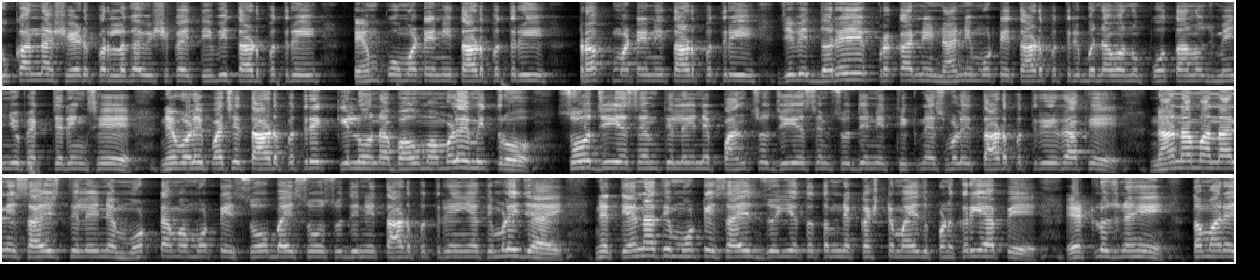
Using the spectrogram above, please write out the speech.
દુકાનના શેડ પર લગાવી શકાય તેવી તાડપત્રી ટેમ્પો માટેની તાડપત્રી ટ્રક માટેની તાડપત્રી જેવી દરેક પ્રકારની નાની મોટી તાડપત્રી બનાવવાનું પોતાનું જ મેન્યુફેક્ચરિંગ છે. ને વળી પાછી તાડપત્રી કિલોના ભાવમાં મળે મિત્રો. સો જીએસએમથી લઈને પાંચસો જીએસએમ સુધીની થિકનેસ વળી તાડપત્રી રાખે. નાનામાં નાની સાઇઝથી લઈને મોટામાં મોટી સો બાય સો સુધીની તાડપત્રી અહીંયાથી મળી જાય ને તેનાથી મોટી સાઇઝ જોઈએ તો તમને કસ્ટમાઇઝ પણ કરી આપે. એટલું જ નહીં, તમારે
